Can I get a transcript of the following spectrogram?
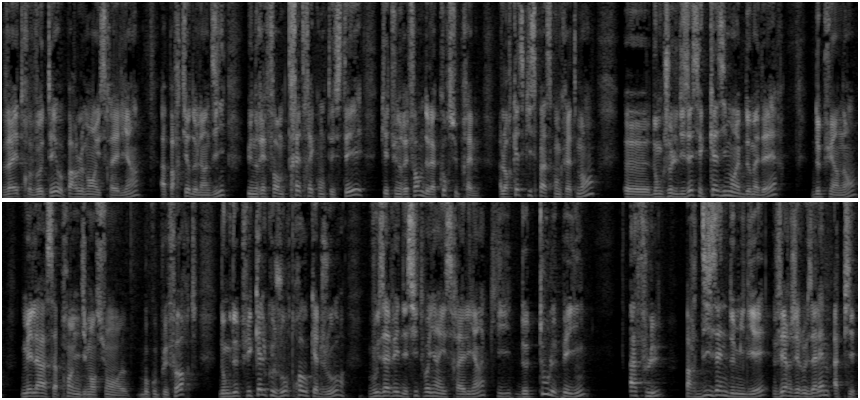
va être votée au Parlement israélien, à partir de lundi, une réforme très très contestée, qui est une réforme de la Cour suprême. Alors qu'est-ce qui se passe concrètement? Donc je le disais, c'est quasiment hebdomadaire depuis un an. Mais là, ça prend une dimension euh, beaucoup plus forte. Donc depuis quelques jours, trois ou quatre jours, vous avez des citoyens israéliens qui, de tout le pays, affluent par dizaines de milliers vers Jérusalem à pied.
